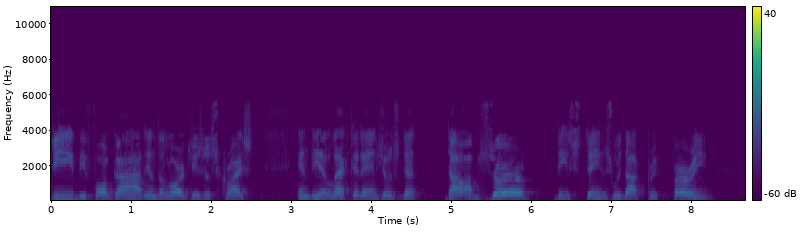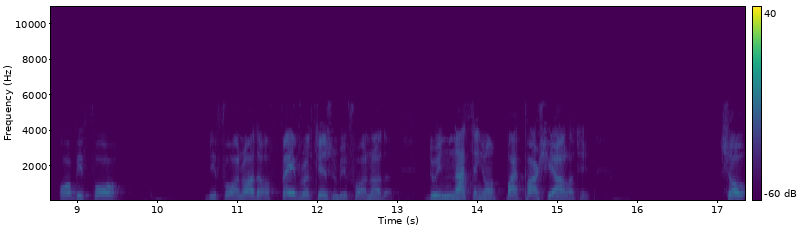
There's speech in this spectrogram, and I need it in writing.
thee before God and the Lord Jesus Christ and the elected angels that thou observe these things without preferring or before before another or favoritism before another, doing nothing by partiality. So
